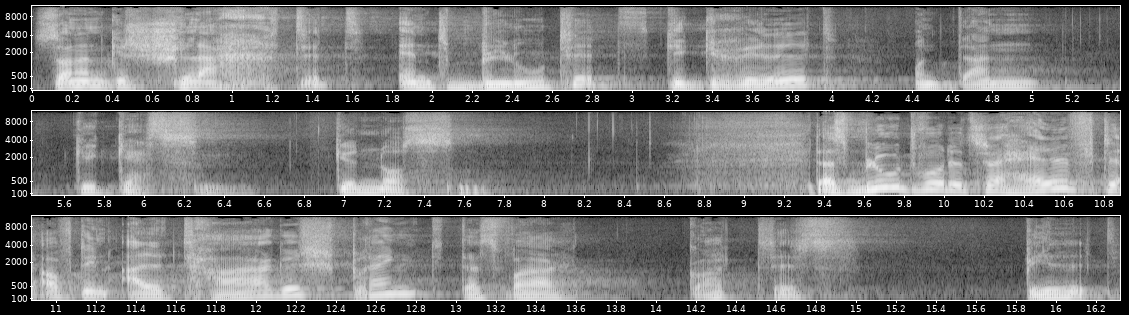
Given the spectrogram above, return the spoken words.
sondern geschlachtet, entblutet, gegrillt und dann gegessen, genossen. Das Blut wurde zur Hälfte auf den Altar gesprengt, das war Gottes Bild,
